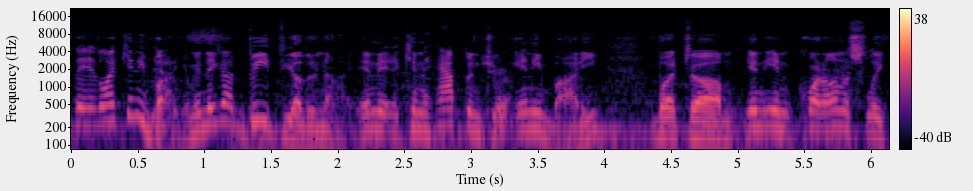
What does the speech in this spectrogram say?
They, like anybody. Yeah. I mean, they got beat the other night, and it can happen to Sure. anybody. But um, and, and quite honestly,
